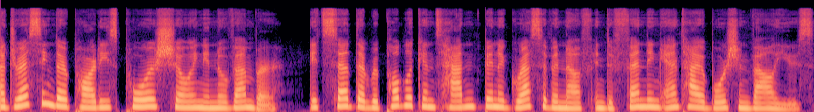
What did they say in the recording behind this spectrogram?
Addressing their party's poor showing in November, it said that Republicans hadn't been aggressive enough in defending anti abortion values,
